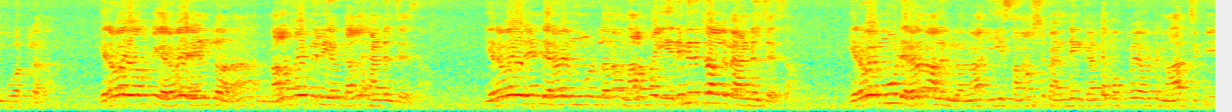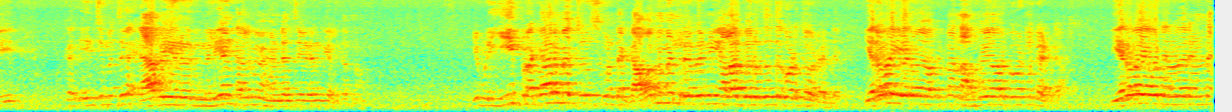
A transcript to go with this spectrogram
ఈ పోర్ట్లోన ఇరవై ఒకటి ఇరవై రెండులోన నలభై మిలియన్ టన్నులు హ్యాండిల్ చేసాం ఇరవై రెండు ఇరవై మూడులోన నలభై ఎనిమిది టన్నులు హ్యాండిల్ చేసాం ఇరవై మూడు ఇరవై నాలుగులోన ఈ సంవత్సరం ఎండింగ్ కంటే ముప్పై ఒకటి మార్చికి ఇంచుమించుగా యాభై ఎనిమిది మిలియన్ టన్నులు మేము హ్యాండిల్ చేయడానికి వెళ్తున్నాం. ఇప్పుడు ఈ ప్రకారమే చూసుకుంటే గవర్నమెంట్ రెవెన్యూ ఎలా పెరుగుతుందో కూడా చూడండి. ఇరవై ఇరవై ఒకటిన నలభై ఆరు కోట్లు కట్టాం. ఇరవై ఒకటి ఇరవై రెండున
